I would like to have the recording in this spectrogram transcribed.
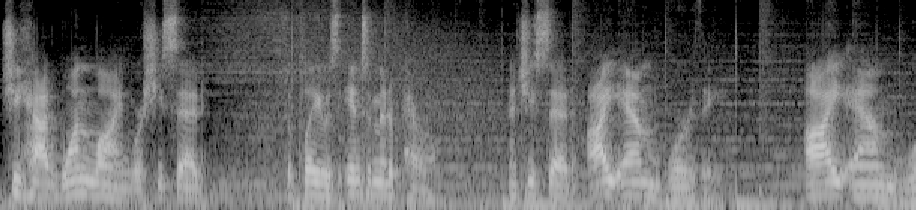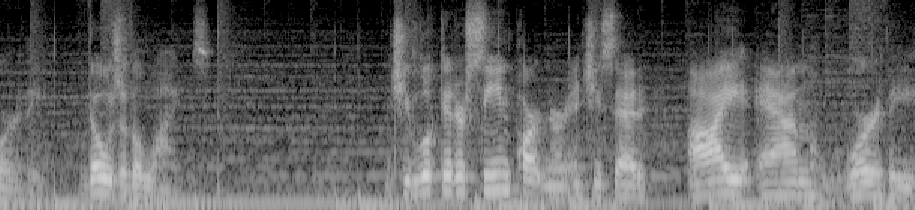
she had one line where she said, the play was Intimate Apparel, and she said, I am worthy. I am worthy. Those are the lines. And she looked at her scene partner and she said, I am worthy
